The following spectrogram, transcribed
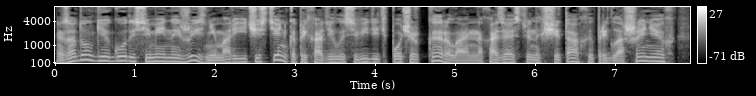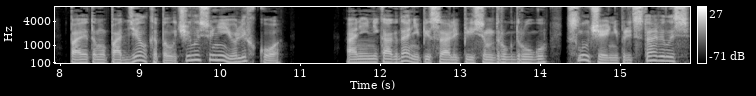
За долгие годы семейной жизни Марии частенько приходилось видеть почерк Кэролайн на хозяйственных счетах и приглашениях, поэтому подделка получилась у нее легко. Они никогда не писали писем друг другу, случая не представилось,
